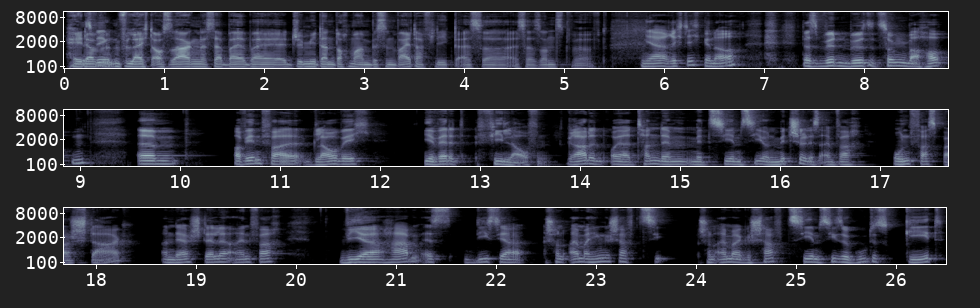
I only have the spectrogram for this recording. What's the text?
Hey, da würden vielleicht auch sagen, dass der Ball bei Jimmy dann doch mal ein bisschen weiter fliegt, als er, als er sonst wirft. Ja, richtig, genau. Das würden böse Zungen behaupten. Ähm, auf jeden Fall glaube ich, ihr werdet viel laufen. Gerade euer Tandem mit CMC und Mitchell ist einfach unfassbar stark an der Stelle einfach. Wir haben es dies Jahr schon einmal hingeschafft, schon einmal geschafft, CMC so gut es geht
